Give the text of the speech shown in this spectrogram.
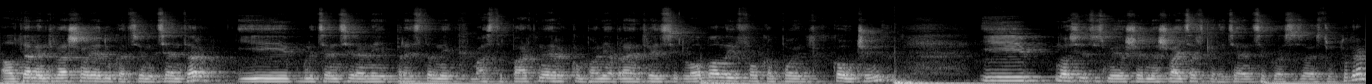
Alterno International je edukacioni centar i licencirani predstavnik, master partner, kompanija Brian Tracy Global i Focal Point Coaching. I nosioci smo još jedne švajcarske licence koja se zove Struktogram.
